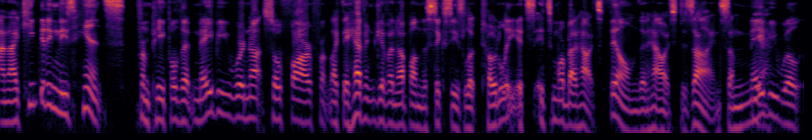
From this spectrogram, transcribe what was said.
and I keep getting these hints from people that maybe we're not so far from like they haven't given up on the 60s look totally. It's it's more about how it's filmed than how it's designed. So maybe we'll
